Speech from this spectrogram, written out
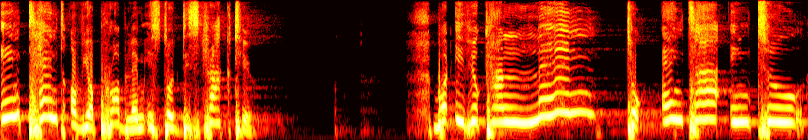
intent of your problem is to distract you. But if you can learn to enter into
